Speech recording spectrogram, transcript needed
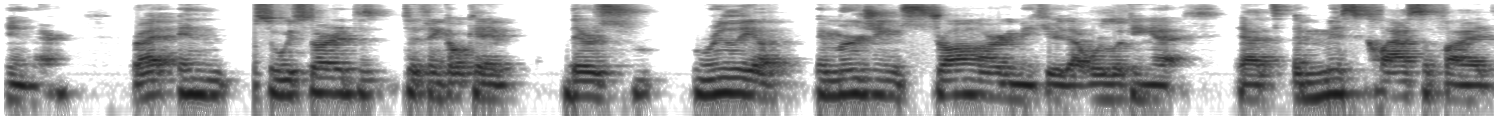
in there, right? And so we started to, to think, okay, there's really a emerging strong argument here that we're looking at at a misclassified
